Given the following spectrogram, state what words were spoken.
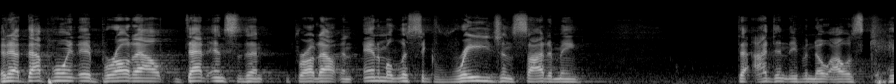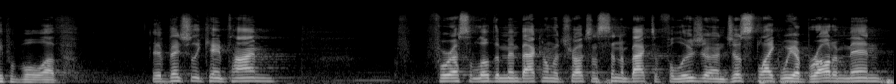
And at that point, it brought out, that incident brought out an animalistic rage inside of me that I didn't even know I was capable of. It eventually came time for us to load the men back on the trucks and send them back to Fallujah. And just like we had brought them in,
